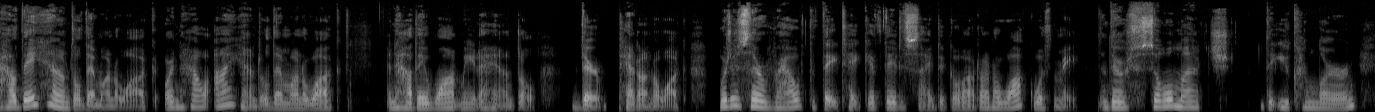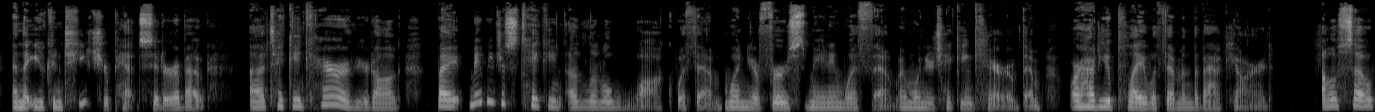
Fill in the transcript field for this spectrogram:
how they handle them on a walk and how I handle them on a walk and how they want me to handle their pet on a walk. What is their route that they take if they decide to go out on a walk with me? There's so much that you can learn and that you can teach your pet sitter about uh, taking care of your dog by maybe just taking a little walk with them when you're first meeting with them and when you're taking care of them, or how do you play with them in the backyard. Also,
